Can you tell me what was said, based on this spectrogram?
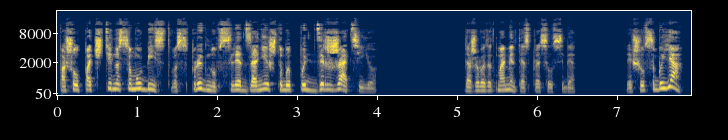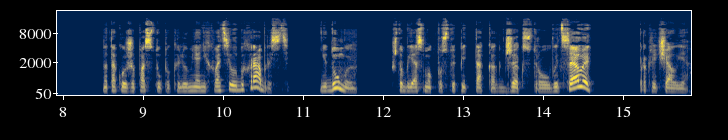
пошел почти на самоубийство, спрыгнув вслед за ней, чтобы поддержать ее. Даже в этот момент я спросил себя, решился бы я на такой же поступок, или у меня не хватило бы храбрости? Не думаю, чтобы я смог поступить так, как Джекстроу. Вы целы? — прокричал я.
